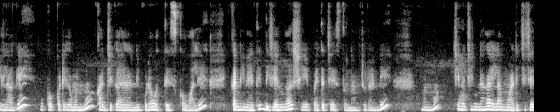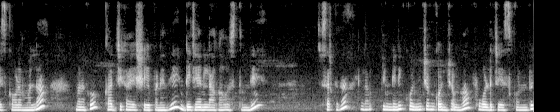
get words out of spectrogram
ఇలాగే ఒక్కొక్కటిగా మనము కజ్జికాయలన్నీ కూడా ఒత్తేసుకోవాలి. కానీ నేనైతే డిజైన్గా షేప్ అయితే చేస్తున్నాను చూడండి. మనము చిన్న చిన్నగా ఇలా మడిచి చేసుకోవడం వల్ల మనకు కజ్జికాయ షేప్ అనేది డిజైన్ లాగా వస్తుంది. చూసారు కదా? ఇలా పిండిని కొంచెం కొంచెంగా ఫోల్డ్ చేసుకుంటూ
